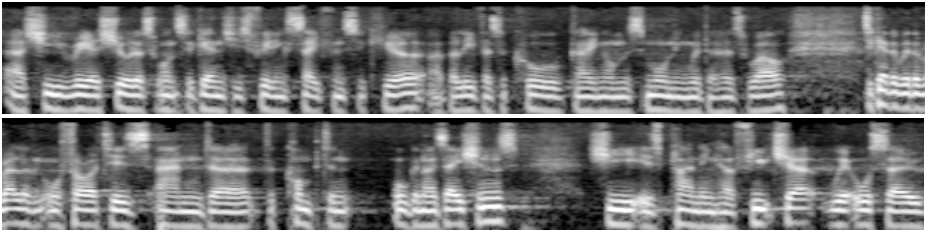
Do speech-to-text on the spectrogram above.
Uh, she reassured us once again she's feeling safe and secure. I believe there's a call going on this morning with her as well. Together with the relevant authorities and uh, the competent organisations, she is planning her future. We're also,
